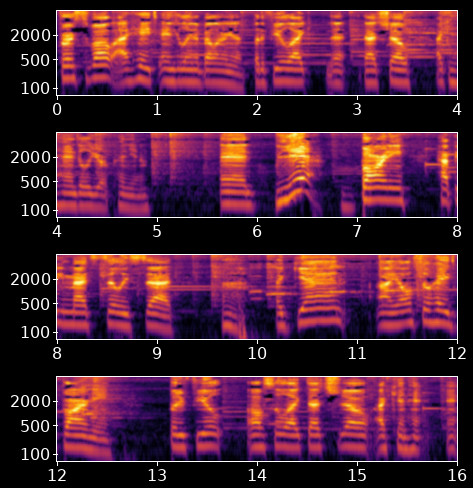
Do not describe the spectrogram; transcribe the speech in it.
First of all, I hate Angelina Ballerina, but if you like that, that show, I can handle your opinion. And yeah, Barney, Happy, Mad, Silly, Sad. Again, I also hate Barney, but if you also like that show, I can, eh,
